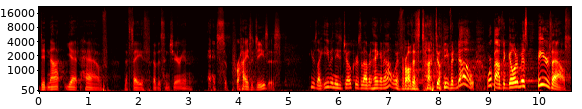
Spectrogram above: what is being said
did not yet have the faith of the centurion. And it surprised Jesus. He was like, even these jokers that I've been hanging out with for all this time don't even know. We're about to go to Miss Peter's house.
